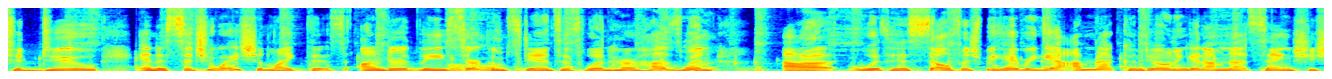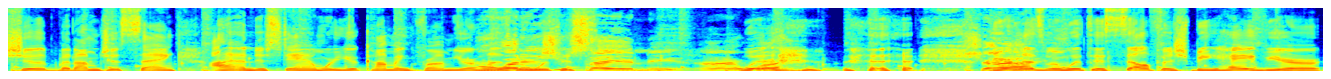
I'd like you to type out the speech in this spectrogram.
to do in a situation like this under these circumstances when her husband, uh, with his selfish behavior, yeah, I'm not condoning it. I'm not saying she should, but I'm just saying I understand where you're coming from. Your Well, husband what with you his saying then? Right, with, your husband with his selfish behavior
